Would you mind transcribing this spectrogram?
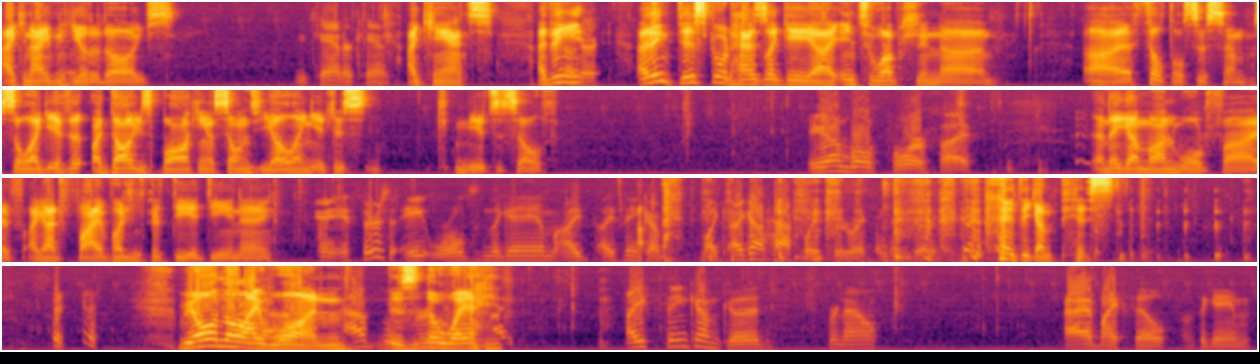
I cannot even hear the dogs. You can or can't. I can't. I think Okay. I think Discord has like a uh, interruption uh, uh, filter system. So like if a dog is barking or someone's yelling, it just mutes itself. Are you on World 4 or 5? I think I'm on World Five. I got 550 at DNA. Okay, if there's eight worlds in the game, I I think I'm like I got halfway through. I think I'm good. I think I'm pissed. we all know I won. There's no way. I... I think I'm good for now. I had my fill of the game.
